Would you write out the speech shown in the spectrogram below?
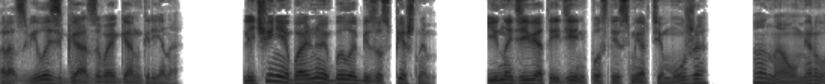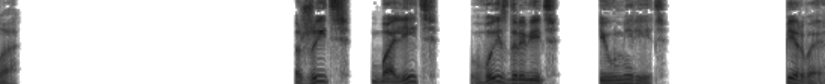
Развилась газовая гангрена. Лечение больной было безуспешным, и на девятый день после смерти мужа она умерла. Жить, болеть, выздороветь и умереть. Первое.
